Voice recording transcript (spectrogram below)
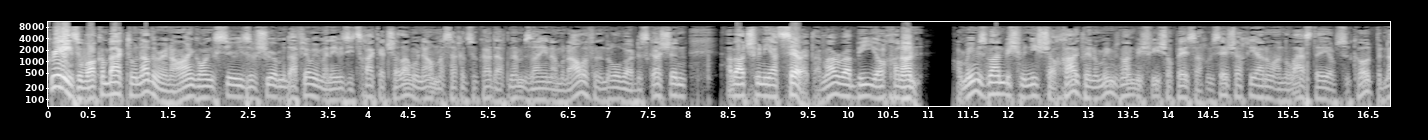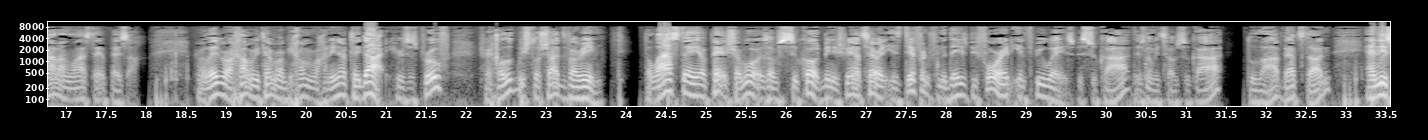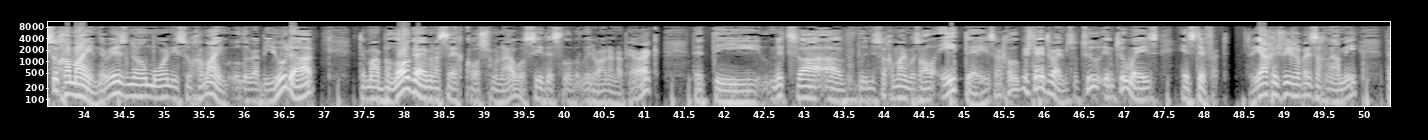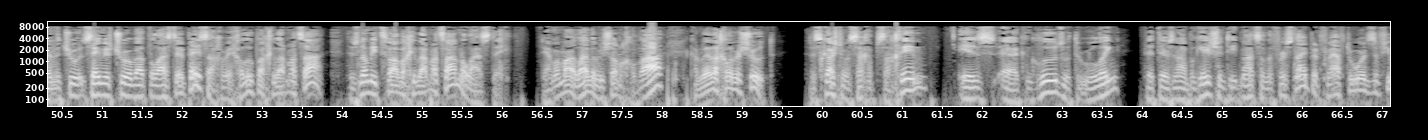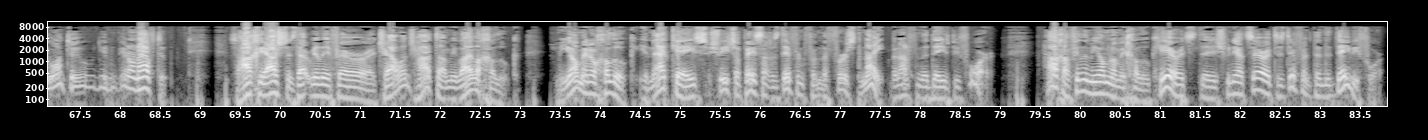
Greetings and welcome back to another in our ongoing series of Shur Daf Yomi. My name is Yitzchak Etshalom. We're now in Masachet Sukkah Daf Mem Zayin Amud Aleph in the middle of our discussion about Shmini Atzeret. Amar Rabbi Yochanan. Omrim Zman b'Shmini Shal Chag and Omrim Zman b'Shvi Shal Pesach. We say Shachianu on the last day of Sukkot, but not on the last day of Pesach. Here's his proof. Shechaluk b'Shlosha Dvarim. The last day of Shavuot of Sukkot, meaning Shmini Atzeret, is different from the days before it in three ways. B'Sukkah, there's no mitzvah of Sukkah. Lulav, that's done. And Nisuch HaMayim, there is no more Nisuch HaMayim. Ule Rabbi Yehuda, the Marbeloga Emanasech Kol Shmona, we'll see this a little bit later on in our parak, that the mitzvah of the Nisuch HaMayim was all eight days, so two, in two ways, it's different. So Yachish Pesach Nami, then the true, same is true about the last day of Pesach. Chaluk Bachilat Matzah. There's no mitzvah Bachilat Matzah on the last day. Yamamar Laila Rishon Chovah, Kanvei Lachal Rishut. The discussion of Masechet Pesachim is, uh, concludes with the ruling that there's an obligation to eat matzah on the first night, but from afterwards, if you want to, you, you don't have to. So Hachi is that really a fair uh, challenge? Hata Milaila Chaluk. Chaluk. In that case, Shvi Pesach is different from the first night, but not from the days before. Hacha filim miyom no. Here, it's the Shmini Atzeret is different than the day before.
